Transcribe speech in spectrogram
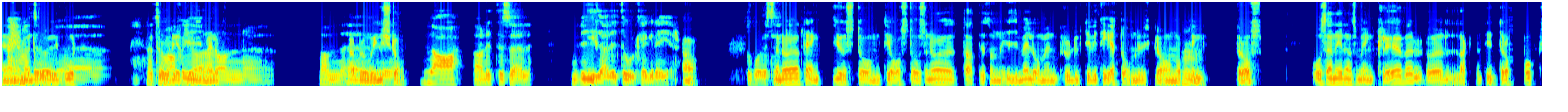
Eh, men då går, jag tror man får göra någon, någon, ja, Blue Winch då? Ja, lite så här via lite olika grejer. Ja. Men då har jag tänkt just om till oss då, så nu har jag tagit det som e-mail då, med produktivitet då, om du skulle ha någonting mm. för oss. Och sen är den som en klöver, då har jag lagt den till Dropbox.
